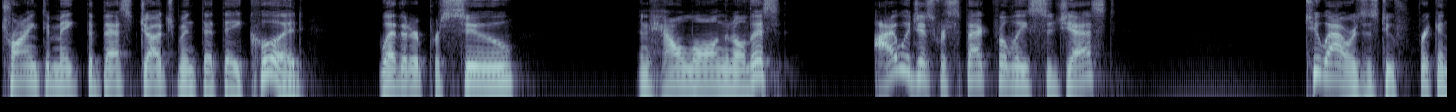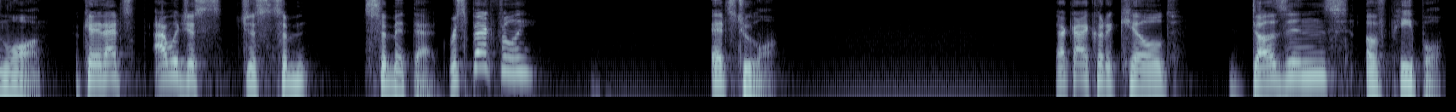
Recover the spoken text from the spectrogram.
trying to make the best judgment that they could, whether to pursue and how long and all this. I would just respectfully suggest two hours is too freaking long. Okay, that's I would just just sub, submit that respectfully. It's too long. That guy could have killed dozens of people.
